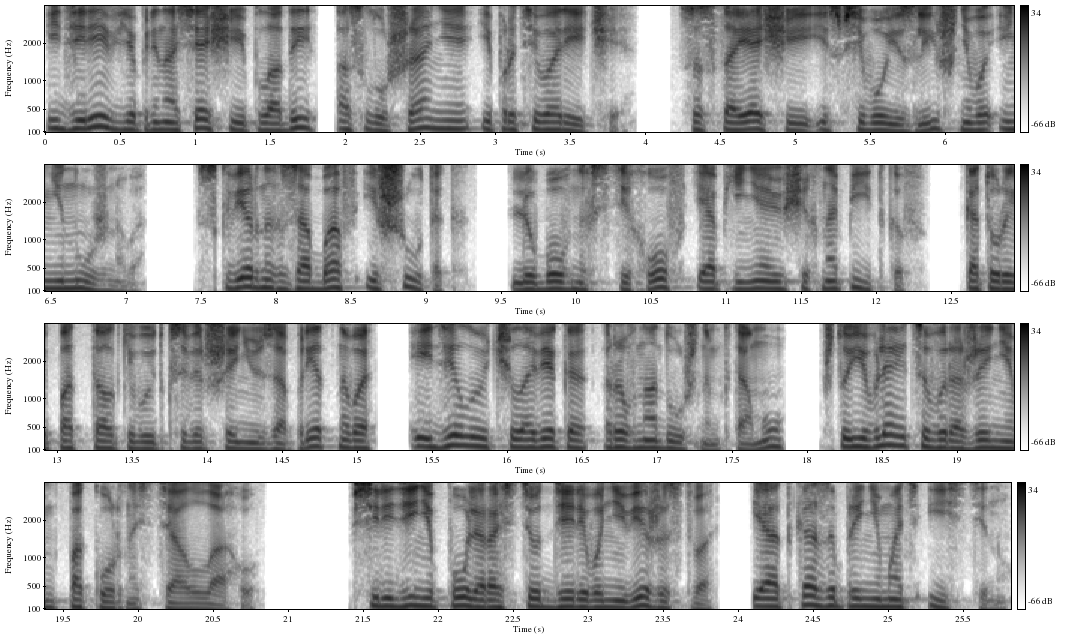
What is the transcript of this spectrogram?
и деревья, приносящие плоды ослушания и противоречия, состоящие из всего излишнего и ненужного, скверных забав и шуток, любовных стихов и опьяняющих напитков, которые подталкивают к совершению запретного и делают человека равнодушным к тому, что является выражением покорности Аллаху. В середине поля растет дерево невежества и отказа принимать истину.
